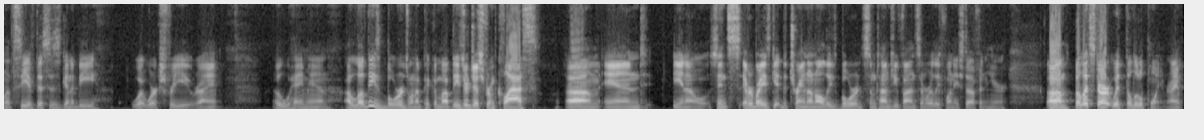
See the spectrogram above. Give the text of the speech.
let's see if this is going to be what works for you right oh hey man I love these boards when I pick them up these are just from class um, and you know, since everybody's getting to train on all these boards, sometimes you find some really funny stuff in here. Um, but let's start with the little point, right?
